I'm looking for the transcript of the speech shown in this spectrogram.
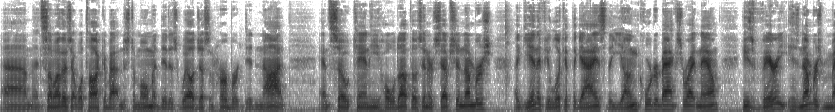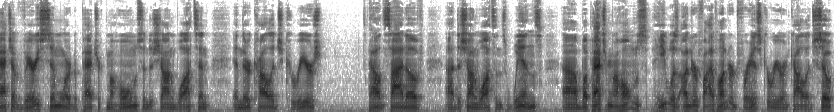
Um, and some others that we'll talk about in just a moment did as well. Justin Herbert did not. And so, can he hold up those interception numbers? Again, if you look at the guys, the young quarterbacks right now, he's very his numbers match up very similar to Patrick Mahomes and Deshaun Watson in their college careers outside of uh, Deshaun Watson's wins. Uh, but Patrick Mahomes, he was under 500 for his career in college. So,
